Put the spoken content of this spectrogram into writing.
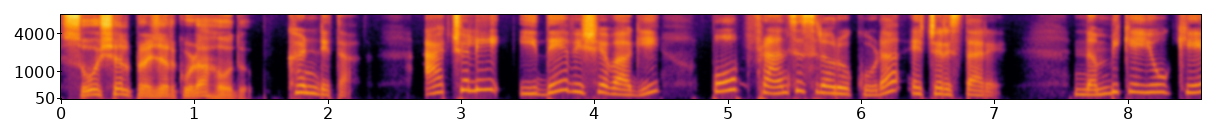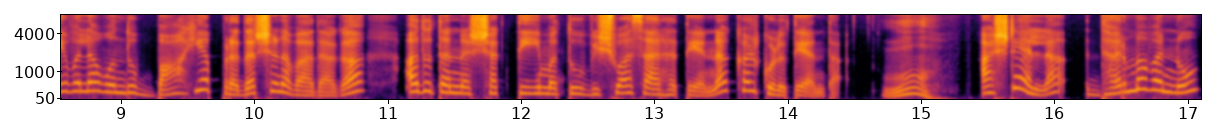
ಸೋಷಿಯಲ್ ಪ್ರೆಷರ್ ಕೂಡ ಹೌದು. ಖಂಡಿತ. ಆಕ್ಚುಲಿ ಇದೇ ವಿಷಯವಾಗಿ ಪೋಪ್ ಫ್ರಾನ್ಸಿಸ್ರವರು ಕೂಡ ಎಚ್ಚರಿಸ್ತಾರೆ. ನಂಬಿಕೆಯು ಕೇವಲ ಒಂದು ಬಾಹ್ಯ ಪ್ರದರ್ಶನವಾದಾಗ ಅದು ತನ್ನ ಶಕ್ತಿ ಮತ್ತು ವಿಶ್ವಾಸಾರ್ಹತೆಯನ್ನ ಕಳ್ಕೊಳ್ಳುತ್ತೆ ಅಂತ. ಅಷ್ಟೇ ಅಲ್ಲ ಧರ್ಮವನ್ನು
